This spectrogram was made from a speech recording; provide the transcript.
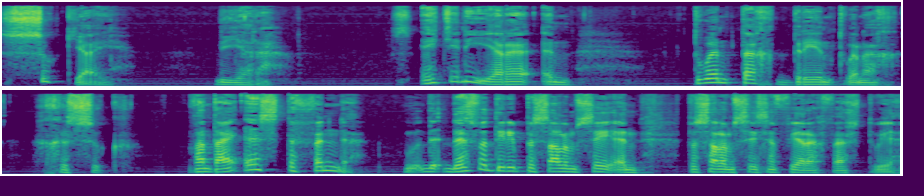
soek jy die Here? Het jy die Here in 2023 gesoek? Want hy is te vind. Dis wat hierdie Psalm sê in Psalm 46 vers 2.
